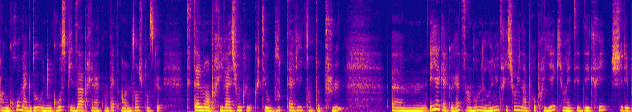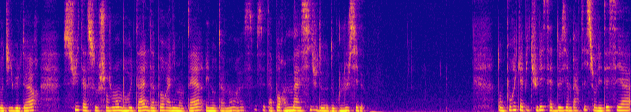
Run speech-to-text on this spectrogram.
un gros McDo, une grosse pizza après la compète. En même temps, je pense que t'es tellement en privation que, que t'es au bout de ta vie, t'en peux plus. Euh, et il y a quelques cas de syndrome de renutrition inappropriée qui ont été décrits chez les bodybuilders suite à ce changement brutal d'apport alimentaire et notamment cet apport massif de, de, glucides. Donc pour récapituler cette deuxième partie sur les TCA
